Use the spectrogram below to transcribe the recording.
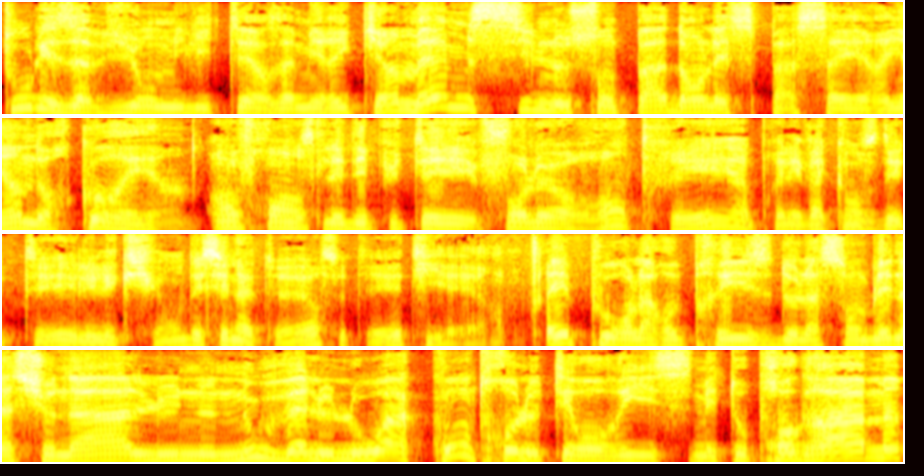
tous les avions militaires américains, même s'ils ne sont pas dans l'espace aérien nord-coréen. En France, les députés font leur rentrée après les vacances d'été et l'élection des sénateurs, c'était hier. Et pour la reprise de l'Assemblée nationale, une nouvelle loi contre le terrorisme est au programme.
